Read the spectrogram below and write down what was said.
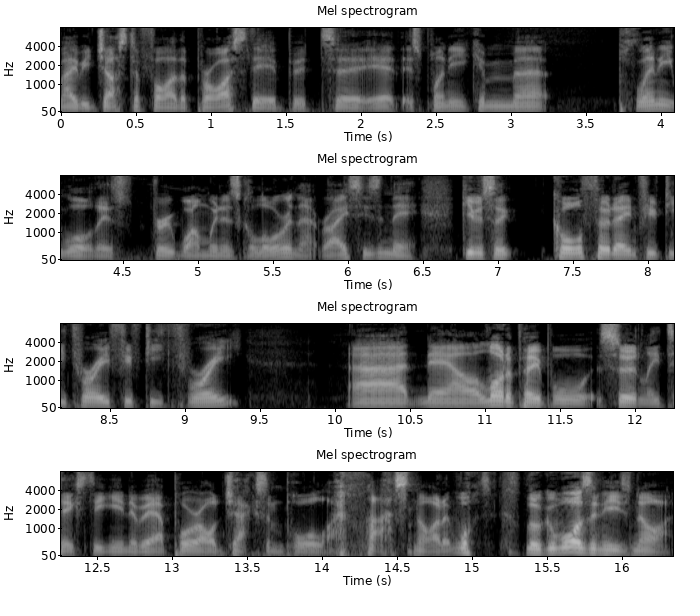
maybe justify the price there. But uh, yeah, there's plenty you can uh, plenty. Well, there's Group One winners galore in that race, isn't there? Give us a call thirteen fifty three fifty three. Uh, now, a lot of people certainly texting in about poor old Jaxson Paulo last night. It was look, it wasn't his night,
